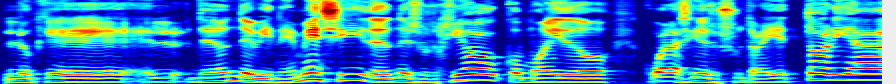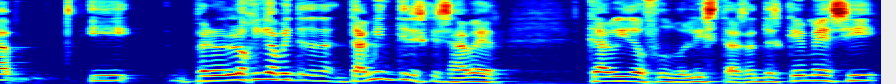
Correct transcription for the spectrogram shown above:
lo que de dónde viene Messi, de dónde surgió, cómo ha ido, cuál ha sido su trayectoria y pero lógicamente también tienes que saber que ha habido futbolistas antes que Messi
